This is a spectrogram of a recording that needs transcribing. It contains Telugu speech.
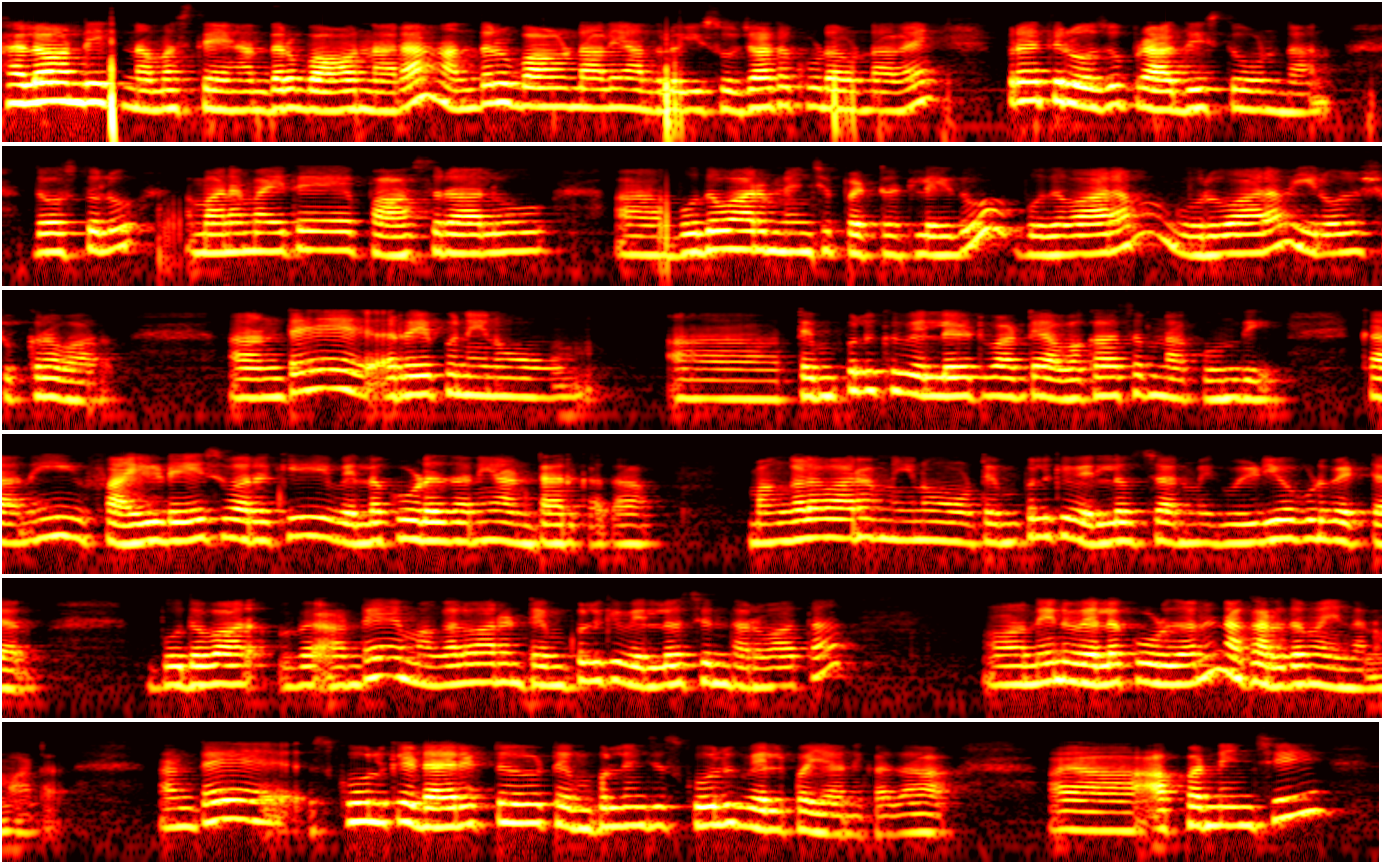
హలో అండి నమస్తే. అందరూ బాగున్నారా? అందరూ బాగుండాలి అందులో ఈ సుజాత కూడా ఉండాలని ప్రతిరోజు ప్రార్థిస్తూ ఉంటాను. దోస్తులు మనమైతే పాసురాలు బుధవారం నుంచి పెట్టట్లేదు. బుధవారం గురువారం ఈరోజు శుక్రవారం. అంటే రేపు నేను టెంపుల్కి వెళ్ళేటువంటి అవకాశం నాకు ఉంది కానీ ఫైవ్ డేస్ వరకు వెళ్ళకూడదని అంటారు కదా. మంగళవారం నేను టెంపుల్కి వెళ్ళొచ్చాను. మీకు వీడియో కూడా పెట్టాను. బుధవారం అంటే మంగళవారం టెంపుల్కి వెళ్ళొచ్చిన తర్వాత నేను వెళ్ళకూడదని నాకు అర్థమైందనమాట. అంటే స్కూల్కి డైరెక్ట్ టెంపుల్ నుంచి స్కూల్కి వెళ్ళిపోయాను కదా. అప్పటి నుంచి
